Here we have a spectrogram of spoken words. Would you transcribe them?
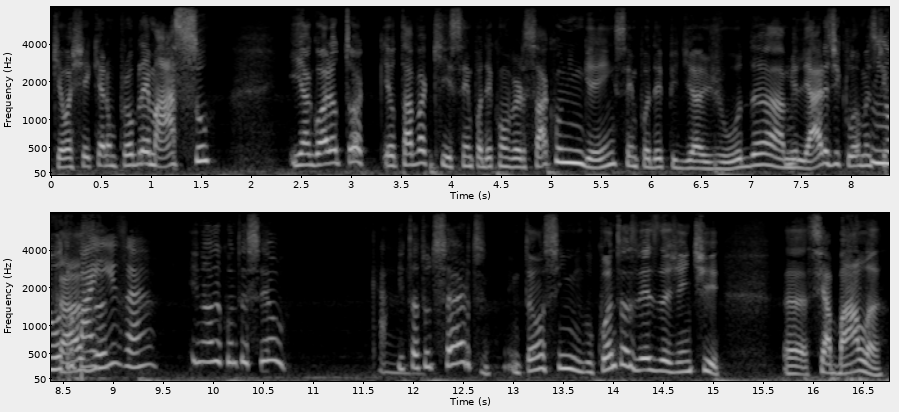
que eu achei que era um problemaço, e agora eu, tô, eu tava aqui sem poder conversar com ninguém, sem poder pedir ajuda, a milhares de quilômetros Em de outro casa, país, é. e nada aconteceu. E tá tudo certo. Então, assim, quantas vezes a gente eh, se abala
